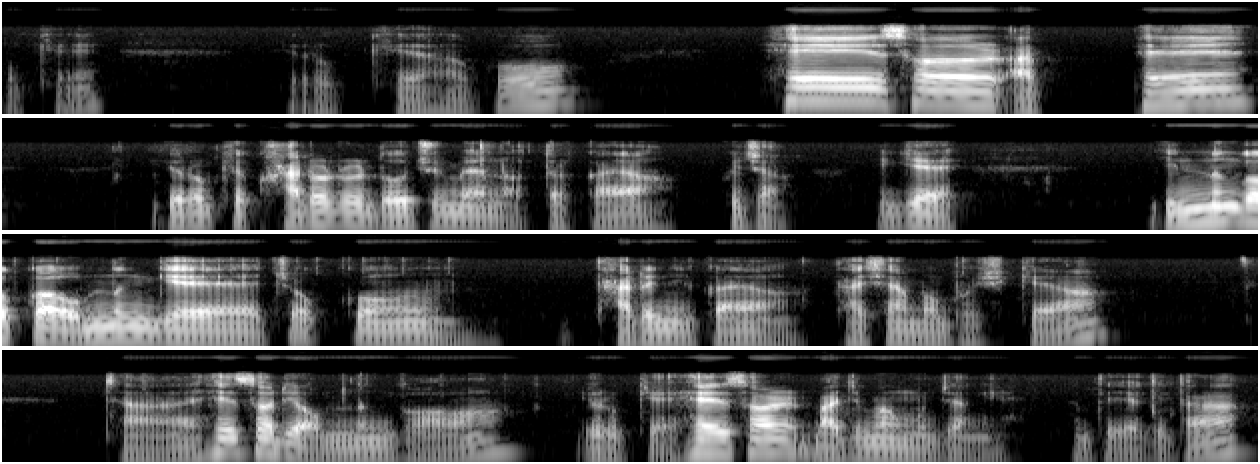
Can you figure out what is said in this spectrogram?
오케이. 이렇게 하고 해설 앞에 이렇게 괄호를 넣어주면 어떨까요? 그죠? 이게 있는 것과 없는 게 조금 다르니까요. 다시 한번 보실게요. 자, 해설이 없는 거 이렇게 해설 마지막 문장에 근데 여기다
